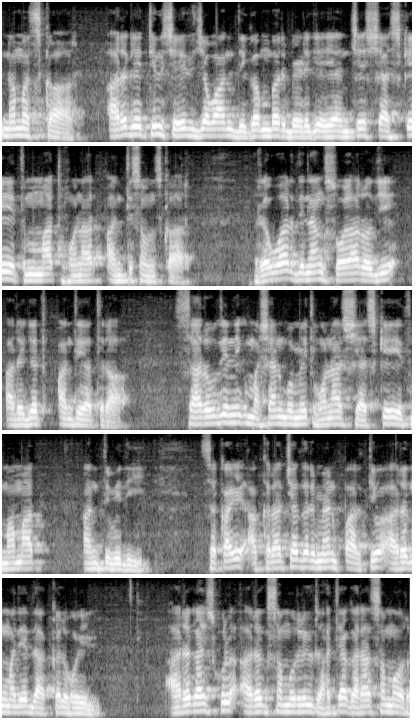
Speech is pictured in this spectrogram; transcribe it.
नमस्कार. आरग येथील शहीद जवान दिगंबर बेडगे यांचे शासकीय इतमामात होणार अंत्यसंस्कार. रविवार दिनांक सोळा रोजी आरगेत अंत्ययात्रा. सार्वजनिक मशानभूमीत होणार शासकीय इतमामात अंत्यविधी. सकाळी अकराच्या दरम्यान पार्थिव आरगमध्ये दाखल होईल. आरग हायस्कूल आरगसमोरील राहत्या घरासमोर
